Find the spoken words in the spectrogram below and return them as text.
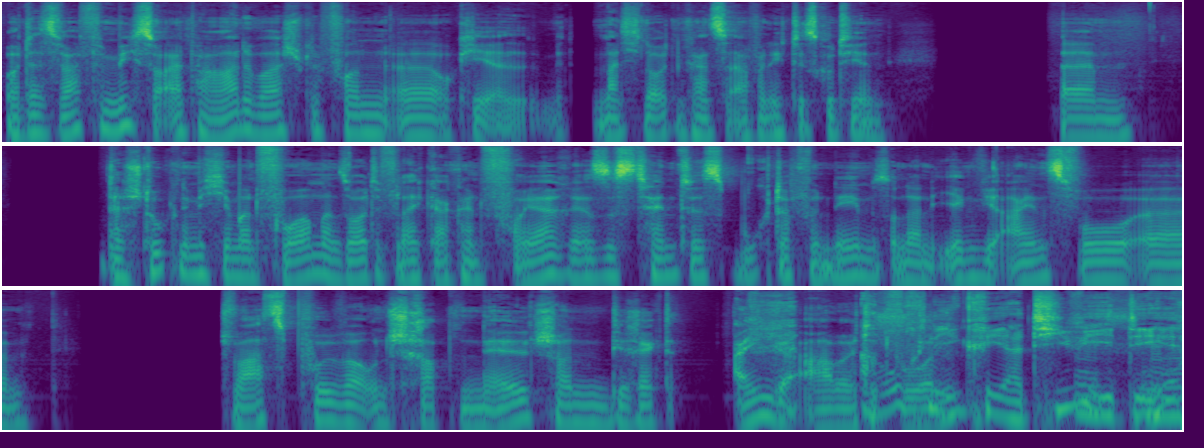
Und das war für mich so ein Paradebeispiel von, äh, okay, äh, mit manchen Leuten kannst du einfach nicht diskutieren. Ähm, da schlug nämlich jemand vor, man sollte vielleicht gar kein feuerresistentes Buch dafür nehmen, sondern irgendwie eins, wo äh, Schwarzpulver und Schrapnell schon direkt eingearbeitet Auch wurden. Eine kreative mhm. Idee.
